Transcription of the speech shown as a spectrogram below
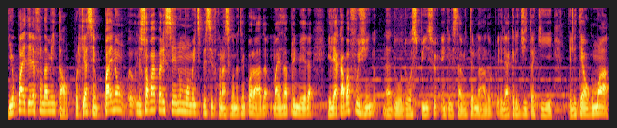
E o pai dele é fundamental, porque assim, o pai não. Ele só vai aparecer num momento específico na segunda temporada, mas na primeira ele acaba fugindo né, do, do hospício em que ele estava internado. Ele acredita que ele tem alguma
